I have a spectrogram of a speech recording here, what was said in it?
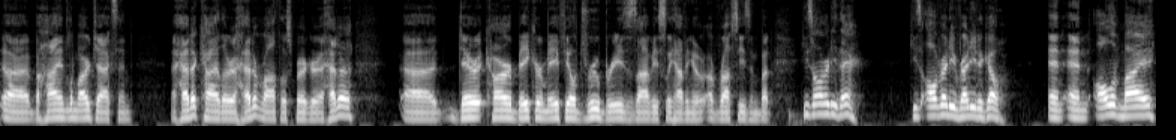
uh, behind Lamar Jackson, ahead of Kyler, ahead of Roethlisberger, ahead of uh, Derek Carr, Baker Mayfield. Drew Brees is obviously having a, a rough season, but he's already there. He's already ready to go. And and all of my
